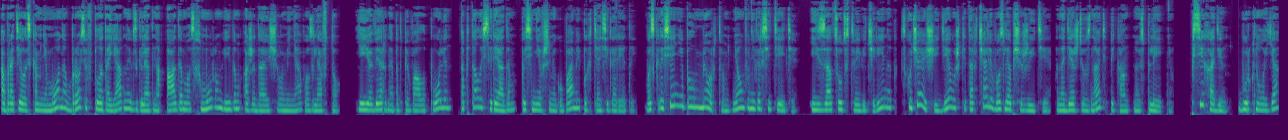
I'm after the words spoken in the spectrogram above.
Обратилась ко мне Мона, бросив плотоядный взгляд на Адама с хмурым видом ожидающего меня возле авто. Ее верная подпевала Полин, топталась рядом, посиневшими губами пыхтя сигаретой. Воскресенье был мертвым днем в университете, и из-за отсутствия вечеринок скучающие девушки торчали возле общежития в надежде узнать пикантную сплетню. «Псих один!» буркнула я,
